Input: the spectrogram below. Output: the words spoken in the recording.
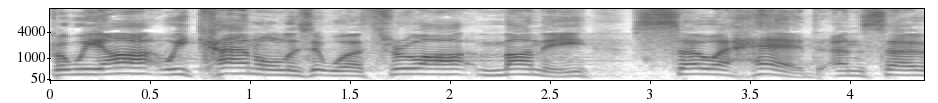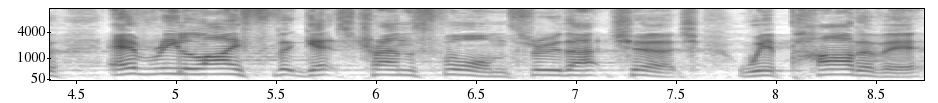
But we, are, we can all, as it were, through our money, sow ahead. And so every life that gets transformed through that church, we're part of it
